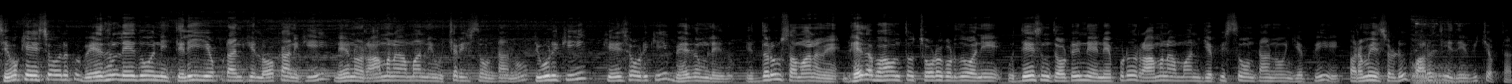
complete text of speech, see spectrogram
శివకేశవులకు భేదం లేదు అని తెలియజెప్పడానికి లోకానికి నేను రామనామాన్ని ఉచ్చరిస్తూ ఉంటాను. శివుడికి కేశవుడికి భేదం లేదు. ఇద్దరూ సమానమే. భేదభావంతో చూడకూడదు అని ఉద్దేశంతో నేను ఎప్పుడు రామనామాన్ని జపిస్తూ ఉంటాను అని చెప్పి పరమేశ్వరుడు పార్వతీదేవి చెప్తాడు.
